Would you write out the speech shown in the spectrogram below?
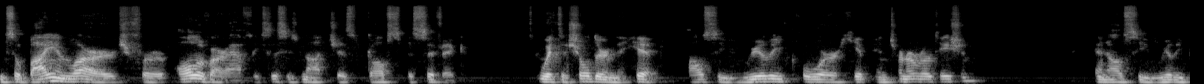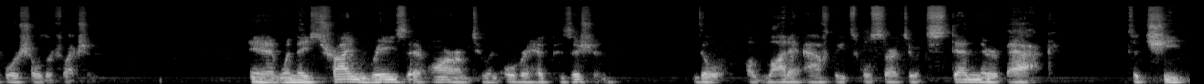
and so, by and large, for all of our athletes, this is not just golf specific. With the shoulder and the hip, I'll see really poor hip internal rotation and I'll see really poor shoulder flexion. And when they try and raise their arm to an overhead position, they'll a lot of athletes will start to extend their back to cheat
